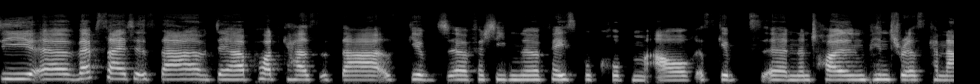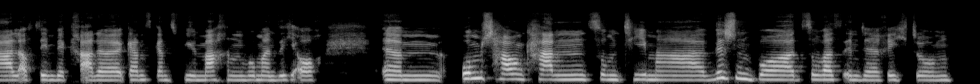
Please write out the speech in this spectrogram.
die äh, Webseite ist da, der Podcast ist da, es gibt äh, verschiedene Facebook-Gruppen auch, es gibt äh, einen tollen Pinterest-Kanal, auf dem wir gerade ganz, ganz viel machen, wo man sich auch ähm, umschauen kann zum Thema Vision Board, sowas in der Richtung.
